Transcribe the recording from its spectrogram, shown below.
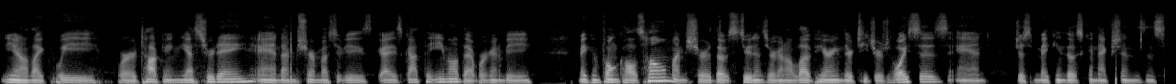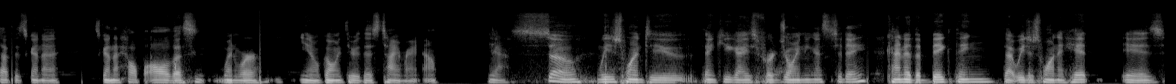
You know like we were talking yesterday and i'm sure most of you guys got the email that we're going to be making phone calls home. I'm sure those students are going to love hearing their teachers voices and just making those connections and stuff is going to it's going to help all of us when we're you know going through this time right now. Yeah so we just want to thank you guys for joining us today. Kind of the big thing that we just want to hit is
